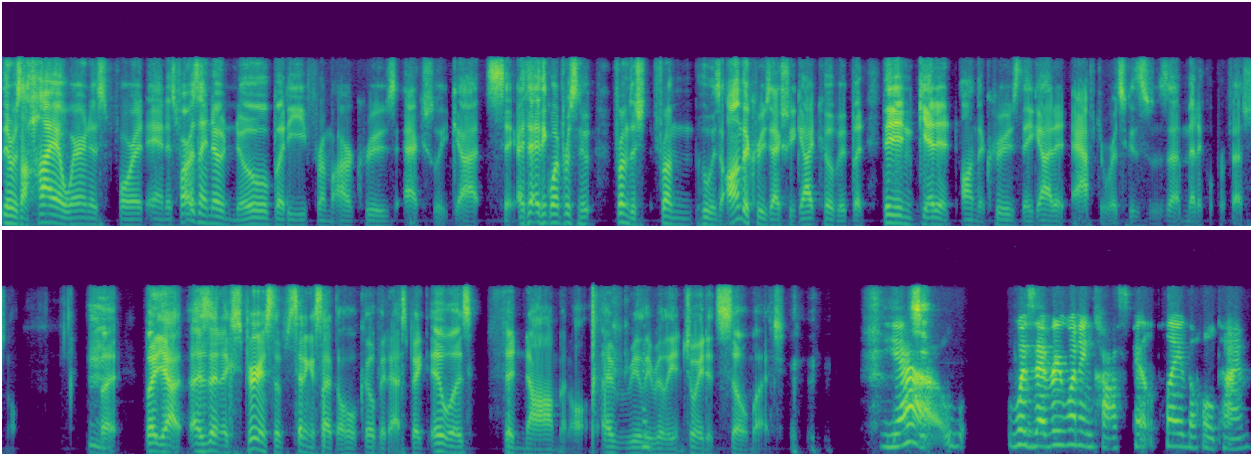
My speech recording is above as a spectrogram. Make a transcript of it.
there was a high awareness for it. And as far as I know, nobody from our cruise actually got sick. I, th- I think one person who, from the from who was on the cruise actually got COVID, but they didn't get it on the cruise. They got it afterwards because this was a medical professional. Hmm. But but yeah, as an experience of setting aside the whole COVID aspect, it was phenomenal. I really really enjoyed it so much. yeah. So, was everyone in cosplay the whole time?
